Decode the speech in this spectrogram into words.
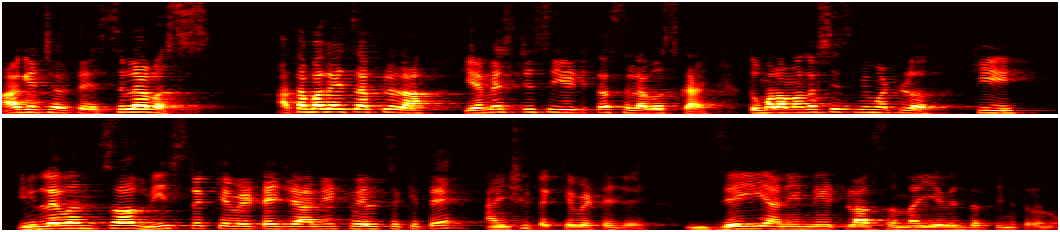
आगे चलते सिलेबस आता बघायचं आपल्याला की M S T C E टीचा सिलेबस काय? तुम्हाला मगाशीच मी म्हटलं की इलेव्हनचा वीस टक्के वेटेज आहे आणि ट्वेल्थचं किती? ऐंशी टक्के वेटेज आहे. जेई आणि नेटला असं नाही आहे विद्यार्थी मित्रांनो.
